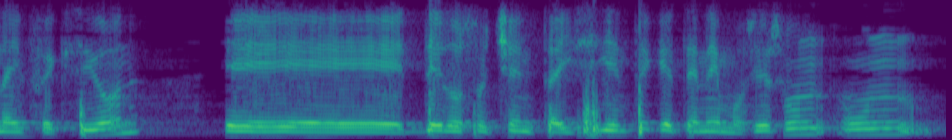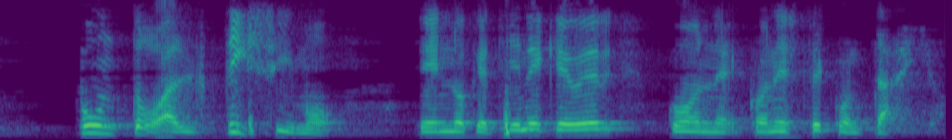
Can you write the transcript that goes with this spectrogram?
la infección eh, de los 87 que tenemos. Es un, un, punto altísimo en lo que tiene que ver con, con este contagio.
